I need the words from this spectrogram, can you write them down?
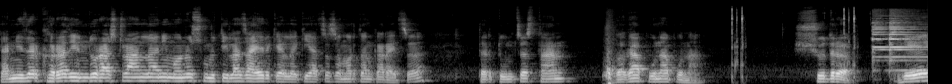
त्यांनी जर खरंच हिंदू राष्ट्र आणलं आणि मनुस्मृतीला जाहीर केलं की याचं समर्थन करायचं तर तुमचं स्थान बघा पुन्हा पुन्हा. शूद्र. हे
